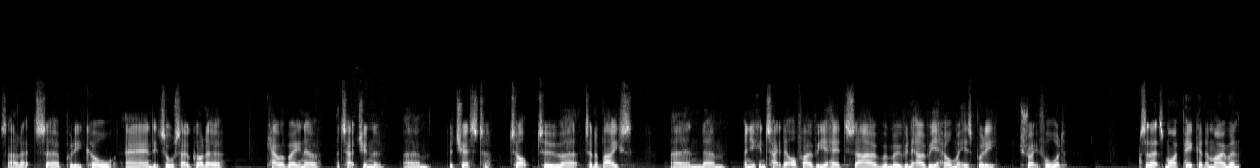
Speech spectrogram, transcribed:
So that's uh, pretty cool, and it's also got a carabiner attaching the um, the chest top to uh, to the base, and um, and you can take that off over your head. So removing it over your helmet is pretty straightforward. So that's my pick at the moment.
